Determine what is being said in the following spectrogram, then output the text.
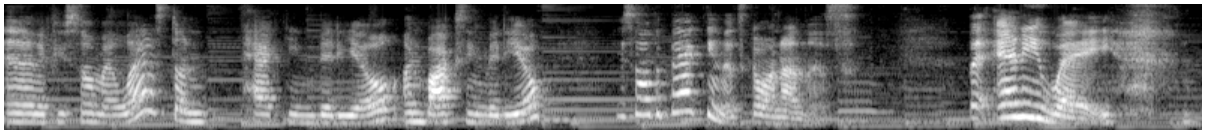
And if you saw my last unpacking video, unboxing video, you saw the backing that's going on this. But anyway,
